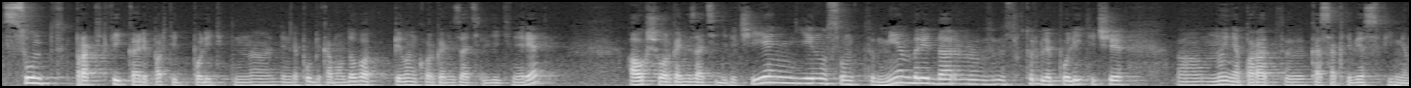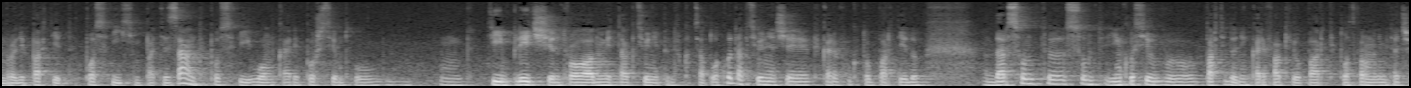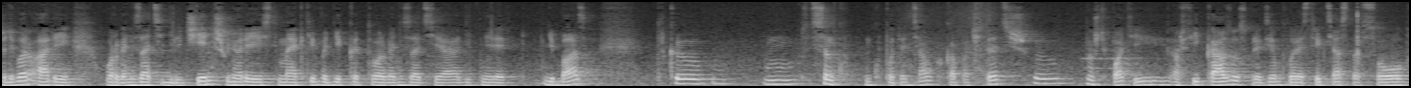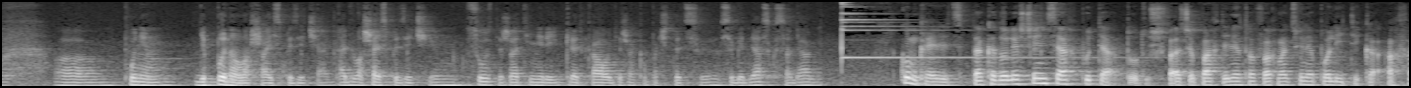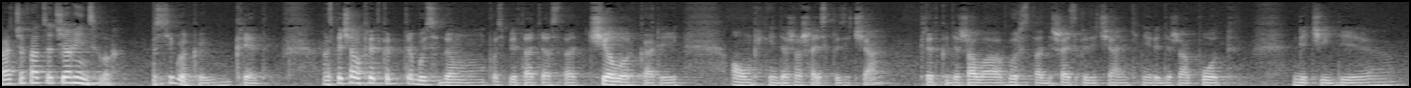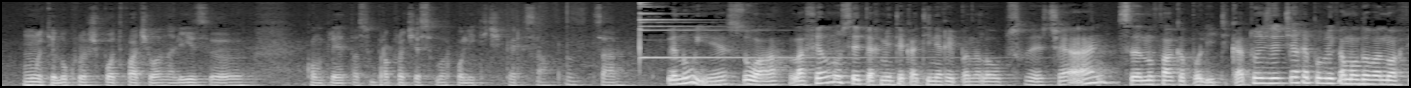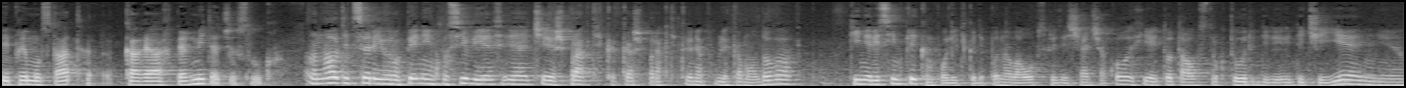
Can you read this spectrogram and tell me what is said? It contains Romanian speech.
Sunt, practic, fiecare partid politic din, din Republica Moldova, pe lângă organizațiile de tineret, au și organizații de liceeni, ei nu sunt membri, dar în structurile politice nu e neapărat ca să activezi să fii membru de partid. Poți să fii simpatizant, poți să fii om care pur și simplu te implici într-o anumită acțiune pentru că ți-a plăcut acțiunea și pe care a făcut-o partidul. Dar sunt, sunt inclusiv partidul din care fac eu parte, Platforma Demnitate și Adevăr, are organizații de liceeni și uneori este mai activă decât organizația de tineret de bază, pentru că sunt cu, cu potențial, cu capacități și, nu știu, poate ar fi cazul, spre exemplu, restricția asta să o uh, punem de până la 16 ani. Dar de la 16 în sus, deja tinerii cred că au deja capacități să se gândească, să aleagă. Cum credeți? Dacă adolescenții ar putea totuși face parte dintr-o formațiune politică, ar face față cerințelor? Sigur că cred. În special cred că trebuie să dăm posibilitatea asta celor care au împlinit deja 16 ani. Cred că deja la vârsta de 16 ani tinerii deja pot decide multe lucruri și pot face o analiză completă asupra proceselor politice care se află în țară. În UE, SUA, la fel nu se permite ca tinerii până la 18 ani să nu facă politică. Atunci de ce Republica Moldova nu ar fi primul stat care ar permite acest lucru? În alte țări europene, inclusiv, e aceeași practică ca și practică în Republica Moldova tinerii se implică în politică de până la 18 ani și acolo ei tot au structuri de liceieni,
